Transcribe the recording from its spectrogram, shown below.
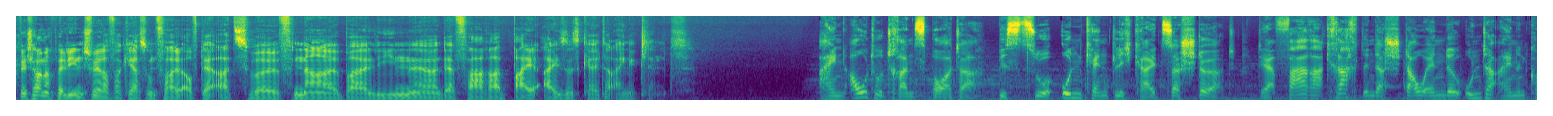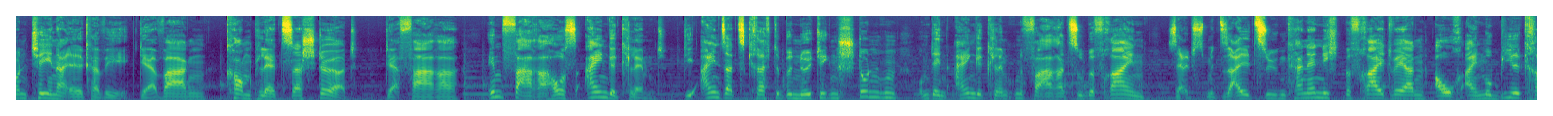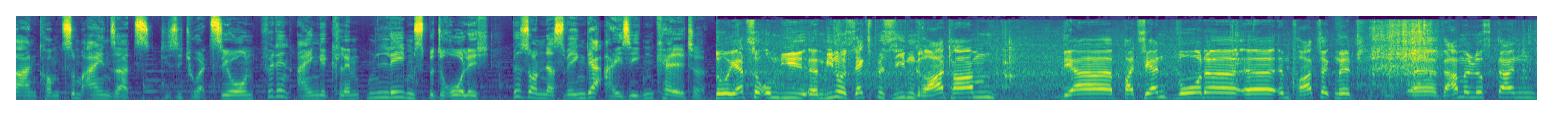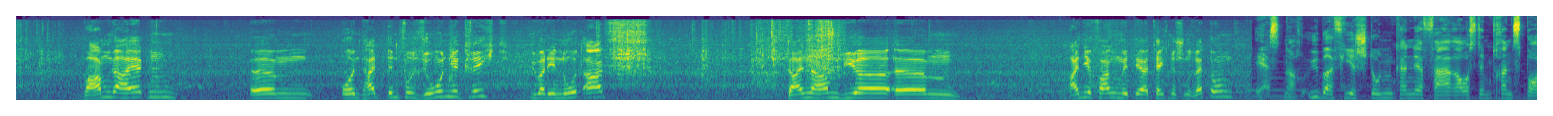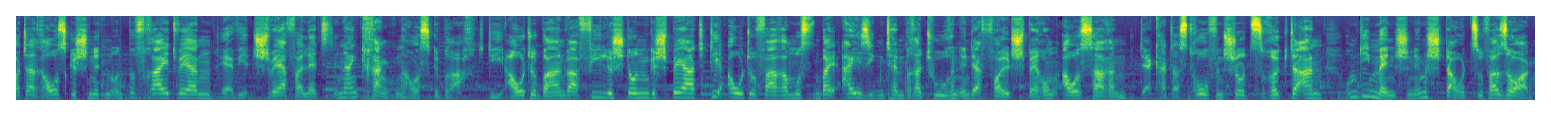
Wir schauen nach Berlin. Schwerer Verkehrsunfall auf der A12 nahe Berlin. Äh, der Fahrer bei Eiseskälte eingeklemmt. Ein Autotransporter bis zur Unkenntlichkeit zerstört. Der Fahrer kracht in das Stauende unter einen Container-LKW. Der Wagen komplett zerstört. Der Fahrer im Fahrerhaus eingeklemmt. Die Einsatzkräfte benötigen Stunden, um den eingeklemmten Fahrer zu befreien. Selbst mit Seilzügen kann er nicht befreit werden. Auch ein Mobilkran kommt zum Einsatz. Die Situation für den Eingeklemmten lebensbedrohlich, besonders wegen der eisigen Kälte. So jetzt so um die äh, minus 6 bis 7 Grad haben. Der Patient wurde äh, im Fahrzeug mit äh, Wärmelüftern warm gehalten ähm, und hat Infusion gekriegt über den Notarzt. Dann haben wir ähm, angefangen mit der technischen Rettung. Erst nach über vier Stunden kann der Fahrer aus dem Transporter rausgeschnitten und befreit werden. Er wird schwer verletzt in ein Krankenhaus gebracht. Die Autobahn war viele Stunden gesperrt. Die Autofahrer mussten bei eisigen Temperaturen in der Vollsperrung ausharren. Der Katastrophenschutz rückte an, um die Menschen im Stau zu versorgen.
